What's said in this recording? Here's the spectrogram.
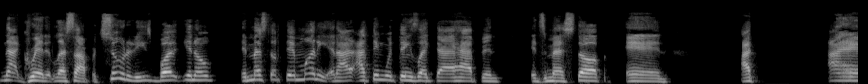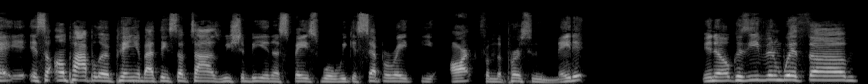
not granted less opportunities, but you know it messed up their money. And I, I think when things like that happen, it's messed up. And I it's an unpopular opinion, but I think sometimes we should be in a space where we can separate the art from the person who made it. You know, because even with um,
